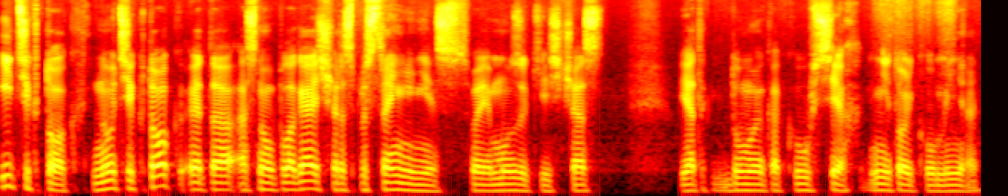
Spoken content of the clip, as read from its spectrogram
И ТикТок. Ну, ТикТок — это основополагающее распространение своей музыки сейчас я так думаю, как и у всех, не только у меня.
